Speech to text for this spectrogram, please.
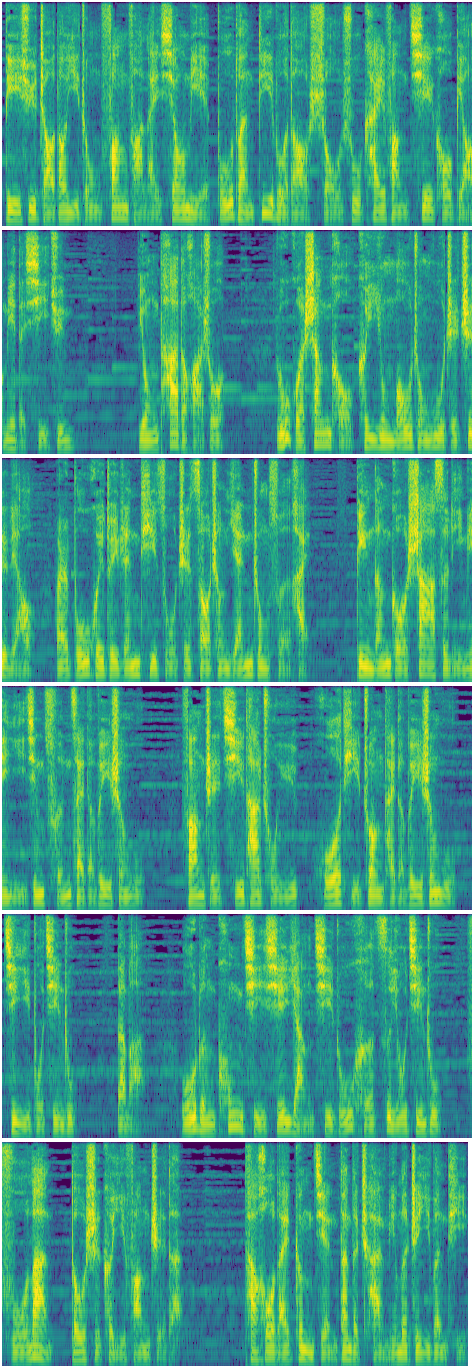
必须找到一种方法来消灭不断滴落到手术开放切口表面的细菌。用他的话说。如果伤口可以用某种物质治疗，而不会对人体组织造成严重损害，并能够杀死里面已经存在的微生物，防止其他处于活体状态的微生物进一步进入，那么无论空气携氧气如何自由进入，腐烂都是可以防止的。他后来更简单的阐明了这一问题。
